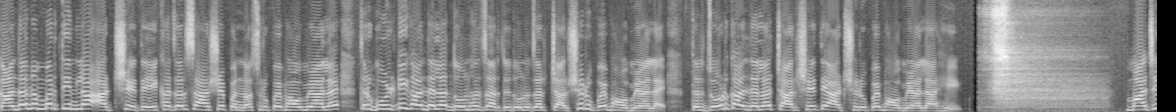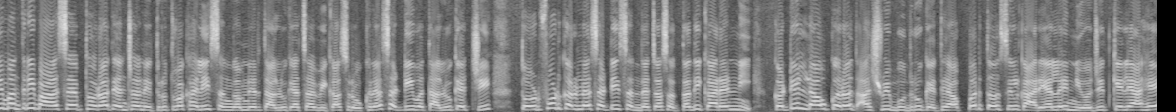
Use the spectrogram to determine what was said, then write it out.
कांदा नंबर तीनला आठशे ते एक हजार सहाशे पन्नास रुपये भाव मिळालाय. तर गोल्टी कांद्याला दोन हजार ते दोन हजार चारशे रुपये भाव मिळालाय. तर जोड कांद्याला चारशे ते आठशे रुपये भाव मिळाला आहे. माजी मंत्री बाळासाहेब थोरात यांच्या नेतृत्वाखाली संगमनेर तालुक्याचा विकास रोखण्यासाठी व तालुक्याची तोडफोड करण्यासाठी सध्याच्या सत्ताधिकाऱ्यांनी कटील डाव करत आश्वी बुद्रुक येथे अप्पर तहसील कार्यालय नियोजित केले आहे.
